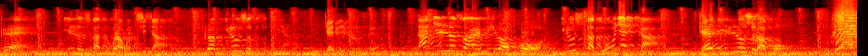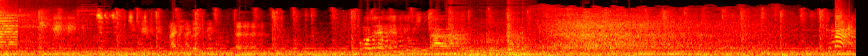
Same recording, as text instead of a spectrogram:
그래. 일루수가 누구라고 치자. 그럼 일루수가 누구냐? 걘 일루수야. 난 일루수 할 필요 없고 일루수가 누구냐니까. 걘 일루수라고. 아닌 거야. 고생하셨습니다. 그만!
